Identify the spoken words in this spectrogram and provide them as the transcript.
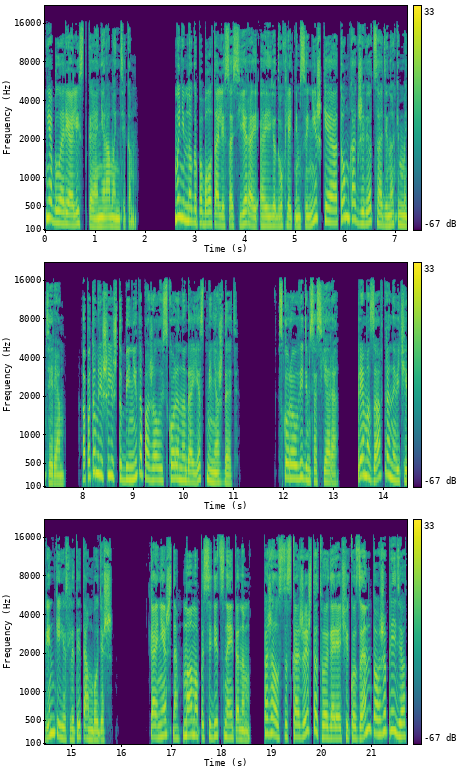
я была реалисткой, а не романтиком. Мы немного поболтали со Сьерой о ее двухлетнем сынишке и о том, как живется одиноким матерям. А потом решили, что Бенита, пожалуй, скоро надоест меня ждать. «Скоро увидимся, Сьерра. Прямо завтра на вечеринке, если ты там будешь». «Конечно, мама посидит с Нейтаном. Пожалуйста, скажи, что твой горячий кузен тоже придет.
